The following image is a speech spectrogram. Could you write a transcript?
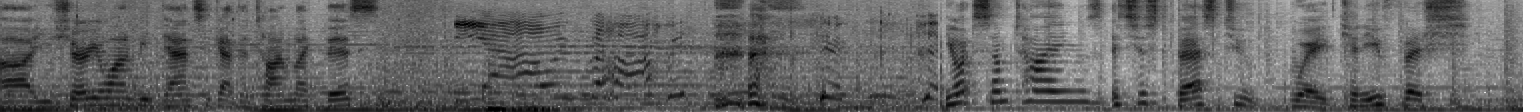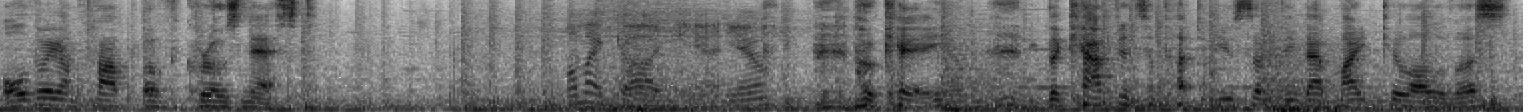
Uh, you sure you want to be dancing at the time like this? Yeah, You know what, sometimes it's just best to- Wait, can you fish all the way on top of Crow's Nest? Oh my god, can you? Okay, the captain's about to do something that might kill all of us.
